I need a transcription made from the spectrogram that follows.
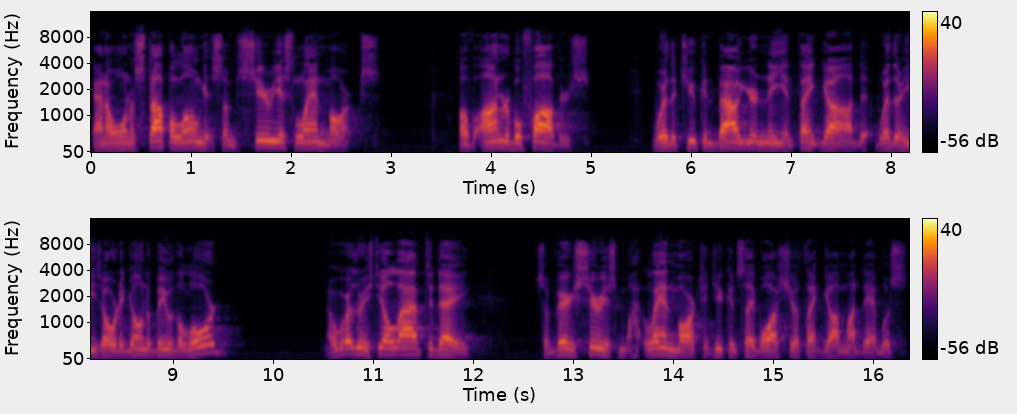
and I want to stop along at some serious landmarks of honorable fathers where that you can bow your knee and thank God that whether he's already gone to be with the Lord or whether he's still alive today, some very serious landmarks that you can say, boy, I sure thank God my dad was,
